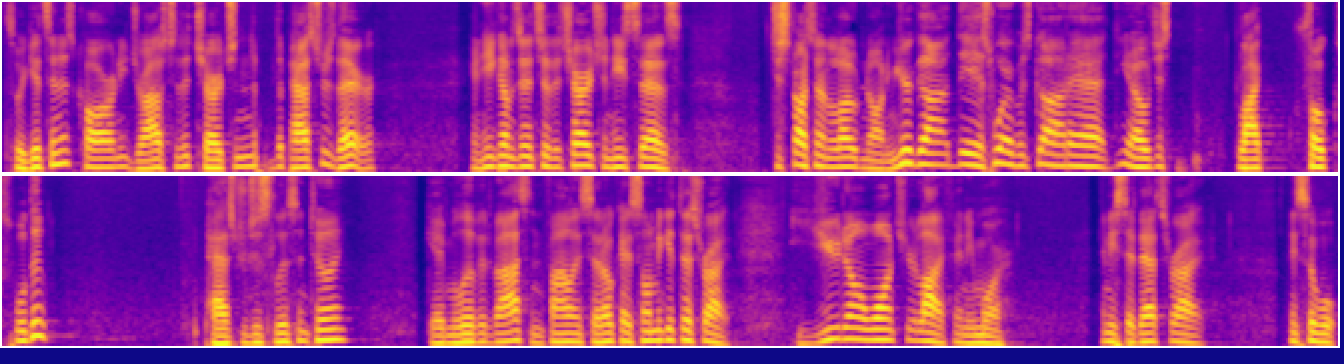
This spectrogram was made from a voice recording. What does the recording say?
So he gets in his car and he drives to the church and the, pastor's there. And he comes into the church and he says, just starts unloading on him. You're God this, where was God at? You know, just like folks will do. Pastor just listened to him, gave him a little advice, and finally said, Okay, so let me get this right. You don't want your life anymore. And he said, That's right. He said, Well,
